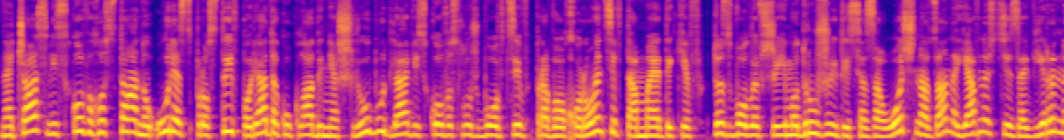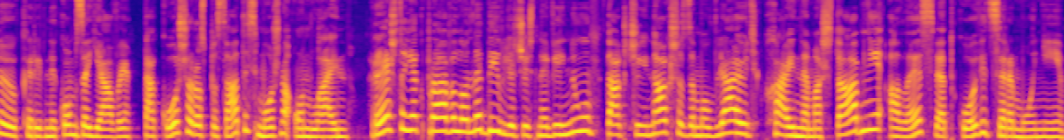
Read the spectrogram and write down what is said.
На час військового стану уряд спростив порядок укладення шлюбу для військовослужбовців, правоохоронців та медиків, дозволивши їм одружитися заочно за наявності завіреною керівником заяви. Також розписатись можна онлайн. Решта, як правило, не дивлячись на війну, так чи інакше замовляють хай не масштабні, але святкові церемонії.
